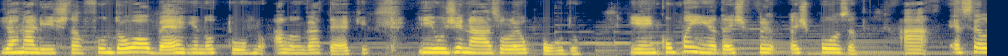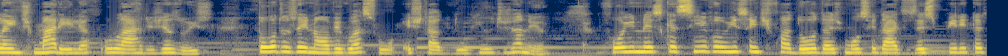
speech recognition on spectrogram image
jornalista, fundou o albergue noturno Allan Kardec e o ginásio Leopoldo, e em companhia da, da esposa, a excelente Marília, o Lar de Jesus, todos em Nova Iguaçu, estado do Rio de Janeiro. Foi inesquecível incentivador das mocidades espíritas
